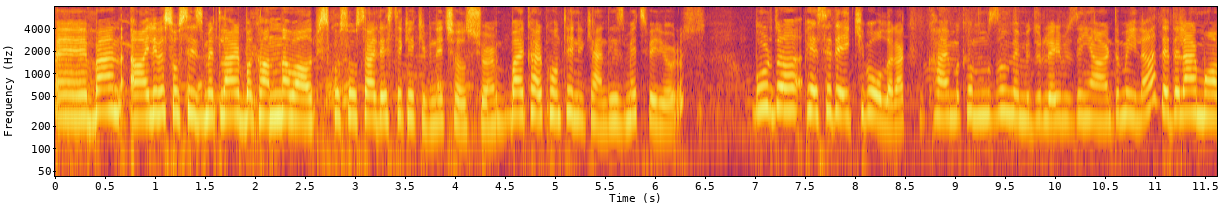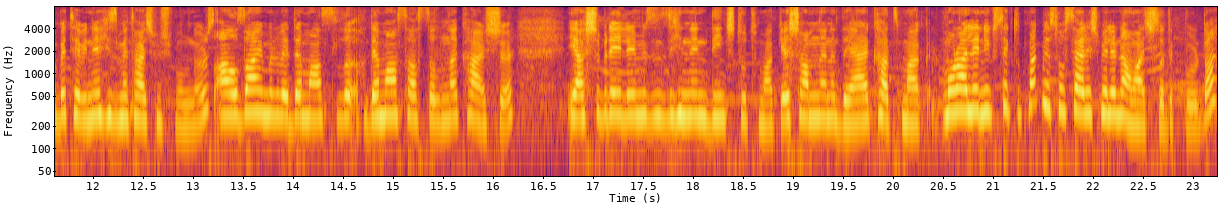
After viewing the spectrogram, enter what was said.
Ee, ben Aile ve Sosyal Hizmetler Bakanlığı'na bağlı psikososyal destek ekibinde çalışıyorum. Baykar Konteyner kendi hizmet veriyoruz. Burada PSD ekibi olarak kaymakamımızın ve müdürlerimizin yardımıyla Dedeler Muhabbet Evi'ne hizmet açmış bulunuyoruz. Alzheimer ve demanslı, demans hastalığına karşı yaşlı bireylerimizin zihinlerini dinç tutmak, yaşamlarına değer katmak, morallerini yüksek tutmak ve sosyalleşmelerini amaçladık burada.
